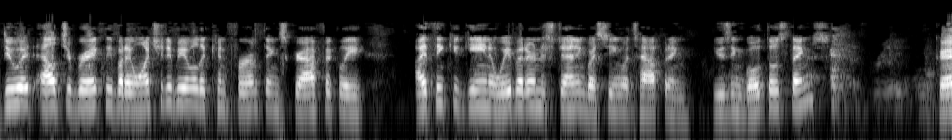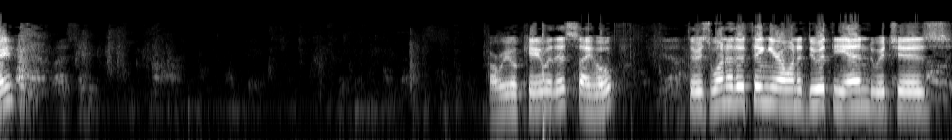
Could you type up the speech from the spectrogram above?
do it algebraically, but I want you to be able to confirm things graphically. I think you gain a way better understanding by seeing what's happening using both those things. Okay? Are we okay with this? I hope. There's one other thing here I want to do at the end, which is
